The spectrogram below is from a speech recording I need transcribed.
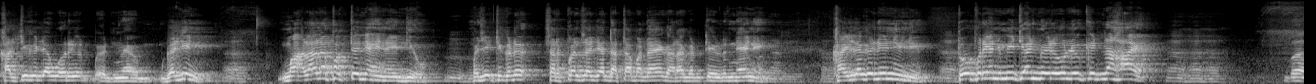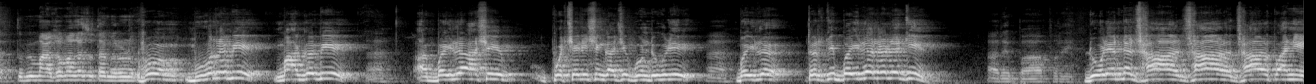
खालती गेल्यावर हा. मालाला फक्त न्याय नाही देव. म्हणजे तिकडं सरपंचाच्या दत्तापाटा आहे घराकडे तिकडे न्याय नाही. खायला गली नेली. तोपर्यंत मी त्या मिरवणुकीतनं हाय हा, हा, हा. बर तुम्ही माग मागच होता मिरवणूक. हो भोर बी माग बी. हा. बैल अशी पोचारी शिंगाची गोंडुगळी. बैल. तर ती बैल रडती अरे बाप रे डोळ्यातनं झाळ झाळ झाळ पाणी.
